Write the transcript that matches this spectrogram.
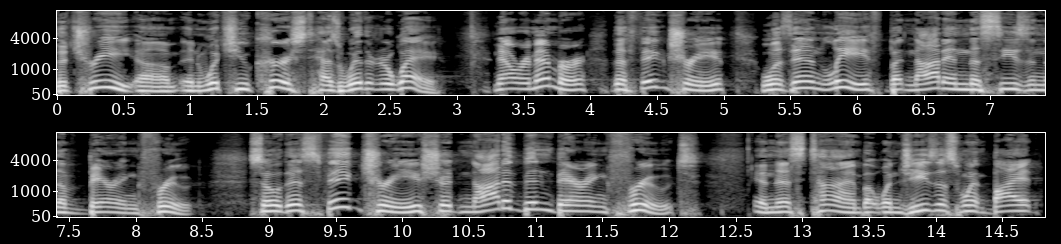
the tree um, in which you cursed has withered away. Now remember, the fig tree was in leaf, but not in the season of bearing fruit. So this fig tree should not have been bearing fruit in this time, but when Jesus went by it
